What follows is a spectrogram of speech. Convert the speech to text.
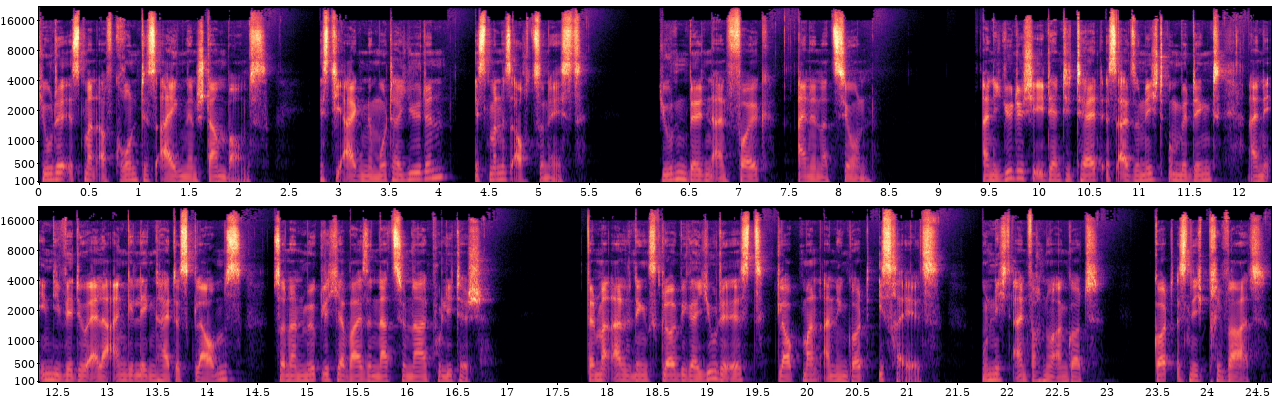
Jude ist man aufgrund des eigenen Stammbaums. Ist die eigene Mutter Jüdin, ist man es auch zunächst. Juden bilden ein Volk, eine Nation. Eine jüdische Identität ist also nicht unbedingt eine individuelle Angelegenheit des Glaubens, sondern möglicherweise nationalpolitisch. Wenn man allerdings gläubiger Jude ist, glaubt man an den Gott Israels und nicht einfach nur an Gott. Gott ist nicht privat,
